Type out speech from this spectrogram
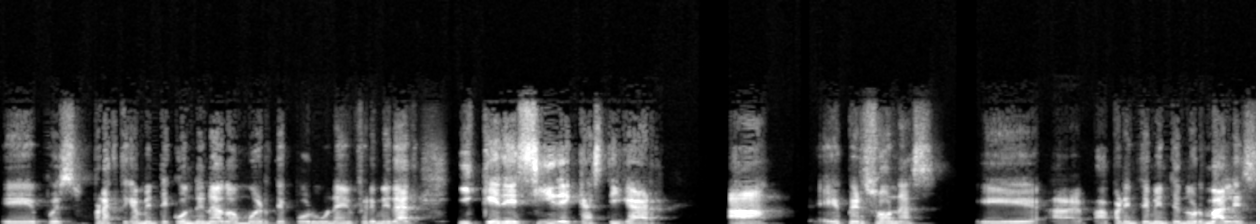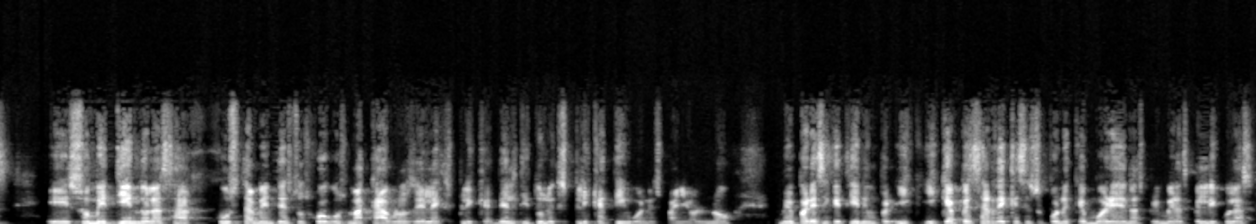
eh, pues prácticamente condenado a muerte por una enfermedad y que decide castigar a eh, personas aparentemente normales eh, sometiéndolas a justamente estos juegos macabros del título explicativo en español, ¿no? Me parece que tiene un... Y, que a pesar de que se supone que mueren en las primeras películas,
